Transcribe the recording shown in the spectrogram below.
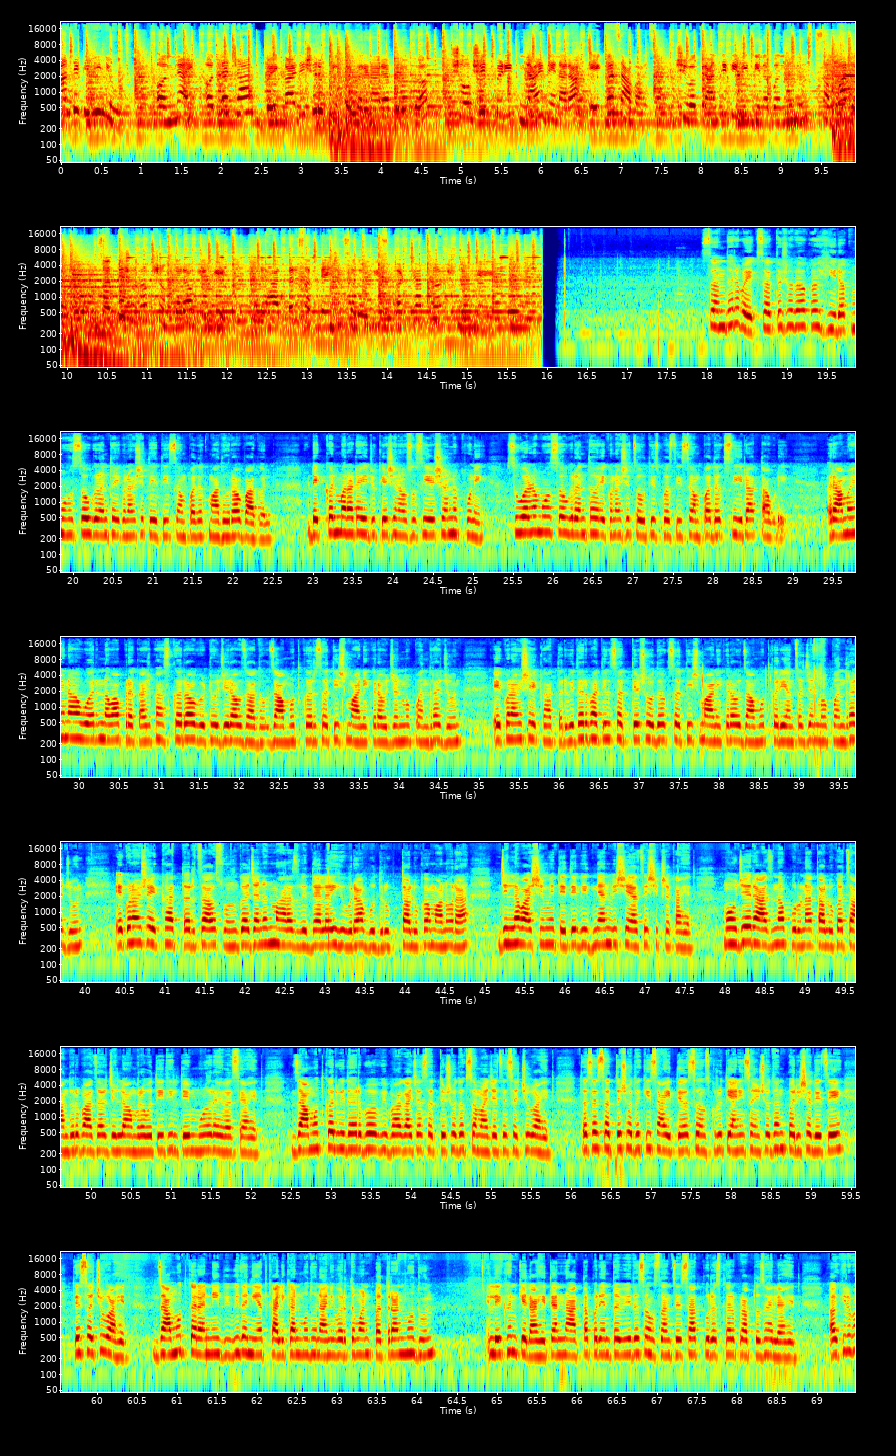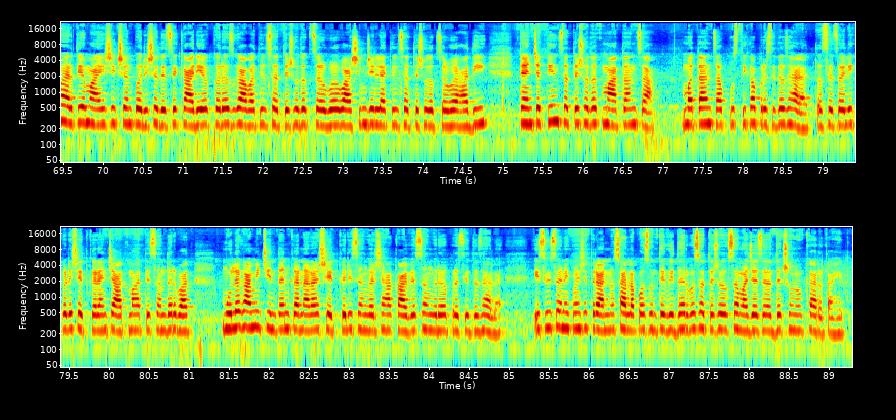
क्रांती TV news. अन्याय अत्याचार बेकायदेशीर कृत्य करणाऱ्या विरुद्ध शोषित पीडित न्याय देणारा एकच आवाज. शिवक्रांती टीव्ही दिनबंधू न्यूज संपादक सत्यशोधक शंकरराव लिंगे त्र्याहत्तर सत्याऐंशी सदोतीस अठ्याहत्तर शून्य संदर्भ एक सत्यशोधक हिरक महोत्सव ग्रंथ एकोणीसशे तेहतीस संपादक Madhavrao Bagal. Deccan Maratha education association Pune. सुवर्ण महोत्सव ग्रंथ एकोणीसशे चौतीस पस्तीस संपादक सिरा तावडे. रामायणावर नवा प्रकाश भास्करराव विठोजीराव जाधव जामोदकर सतीश माणिकराव जन्म पंधरा जून एकोणावीसशे एकाहत्तर. विदर्भातील सत्यशोधक सतीश माणिकराव जामोदकर यांचा जन्म पंधरा जून एकोणीसशे एकाहत्तरचा असून गजानन महाराज विद्यालय हिवरा बुद्रुक तालुका मानोरा जिल्हा वाशिम येथे ते विज्ञान विषयाचे शिक्षक आहेत. मौजे राजना पूर्णा तालुका चांदूर बाजार जिल्हा अमरावती येथील ते मूळ रहिवासी आहेत. जामोदकर विदर्भ विभागाच्या सत्यशोधक समाजाचे सचिव आहेत. तसेच सत्यशोधकी साहित्य संस्कृती आणि संशोधन परिषदेचे ते सचिव आहेत. जामोदकरांनी विविध नियतकालिकांमधून आणि वर्तमानपत्रांमधून लेखन केलं आहे. त्यांना आतापर्यंत विविध संस्थांचे सात पुरस्कार प्राप्त झाले आहेत. अखिल भारतीय माळी शिक्षण परिषदेचे कार्य करज गावातील सत्यशोधक चळवळ वाशिम जिल्ह्यातील सत्यशोधक चळवळ आदी त्यांच्या तीन सत्यशोधक मातांचा मतांचा पुस्तिका प्रसिद्ध झाला. तसेच अलीकडे शेतकऱ्यांच्या आत्महत्येसंदर्भात मूलगामी चिंतन करणारा शेतकरी संघर्ष हा काव्यसंग्रह प्रसिद्ध झाला आहे इसवी सन एकोणीसशे त्र्याण्णव सालापासून ते विदर्भ सत्यशोधक समाजाचे अध्यक्ष म्हणून कार्यरत आहेत.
